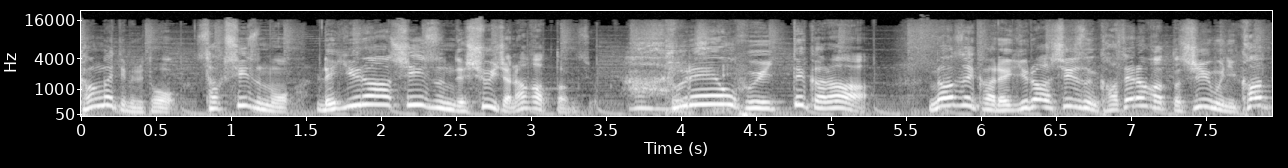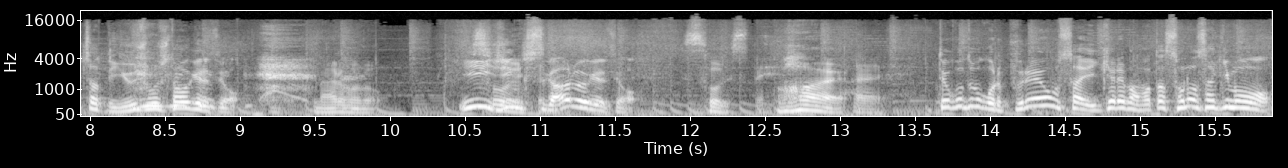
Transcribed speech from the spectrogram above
考えてみると昨シーズンもレギュラーシーズンで首位じゃなかったんですよ。はい。プレーオフ行ってからなぜかレギュラーシーズン勝てなかったチームに勝っちゃって優勝したわけですよ。なるほど。いいジンクスがあるわけですよ。そうですね。はい。はい。ということはこれプレーオフさえいければまたその先も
